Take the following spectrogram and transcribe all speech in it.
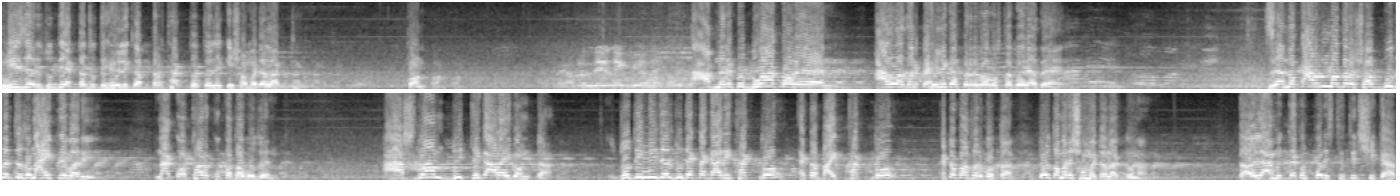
নিজের যদি একটা যদি হেলিকপ্টার থাকতো, তাহলে কি সময়টা লাগতো? কোন? আপনার একটু দোয়া করেন, আল্লাহ যেন একটা হেলিকপ্টারের ব্যবস্থা করে দেয়। যেন কারণ বাজারে সব বুঝতে যেন আইতে পারি। না, কথার কথা বুঝেন। আসলাম দুই থেকে আড়াই ঘণ্টা। যদি নিজের যদি একটা গাড়ি থাকতো, একটা বাইক থাকতো, একটা কথার কথা, তাহলে তো আমার সময়টা লাগতো না। তাহলে আমি তো এখন পরিস্থিতির শিকার।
